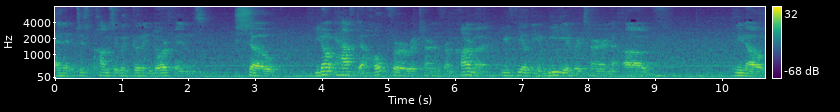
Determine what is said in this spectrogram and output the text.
and it just pumps it with good endorphins. So you don't have to hope for a return from karma. You feel the immediate return of, you know,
